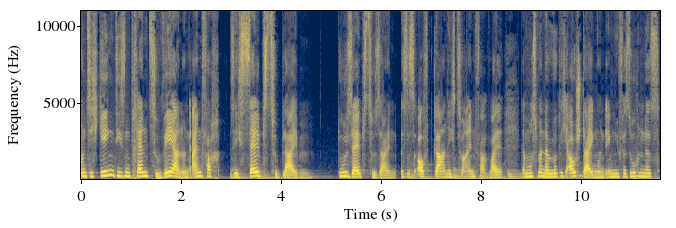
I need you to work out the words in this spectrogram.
Und sich gegen diesen Trend zu wehren und einfach sich selbst zu bleiben, du selbst zu sein, ist es oft gar nicht so einfach, weil da muss man dann wirklich aussteigen und irgendwie versuchen, das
